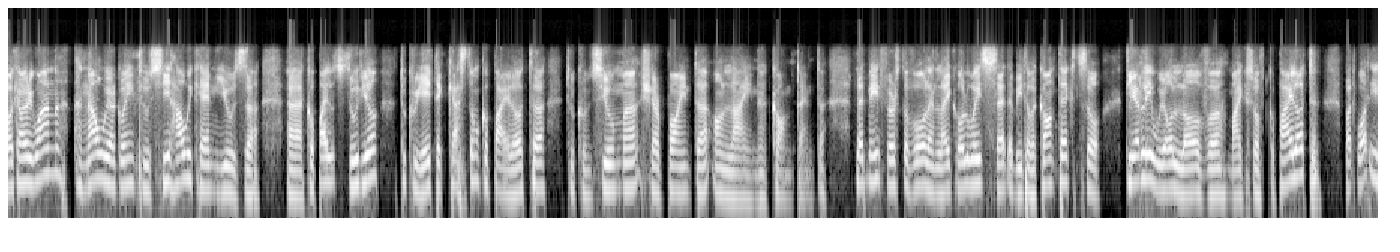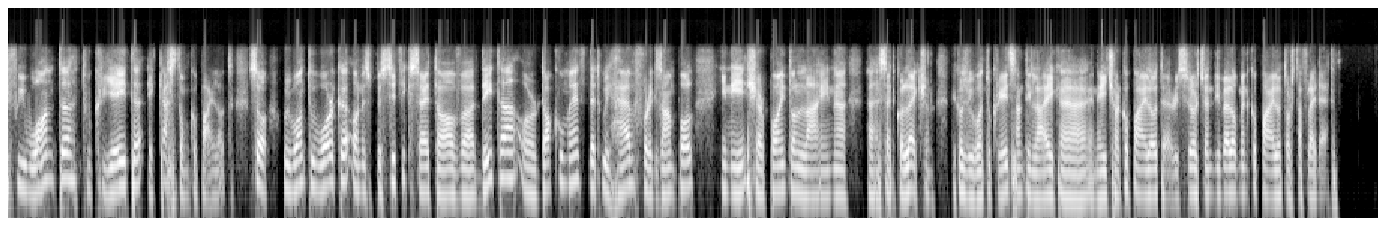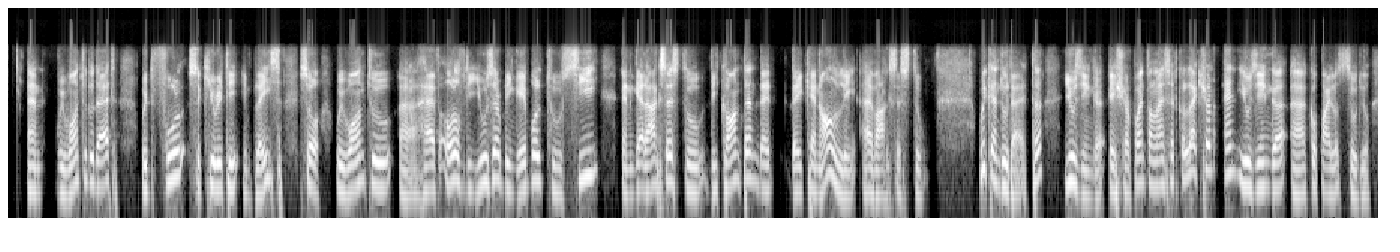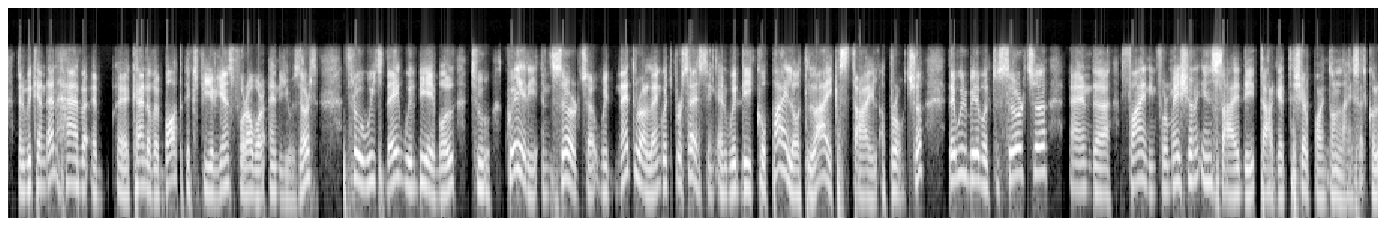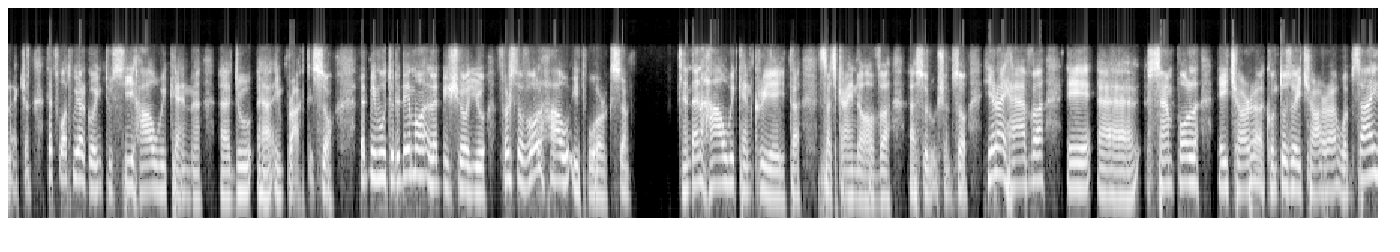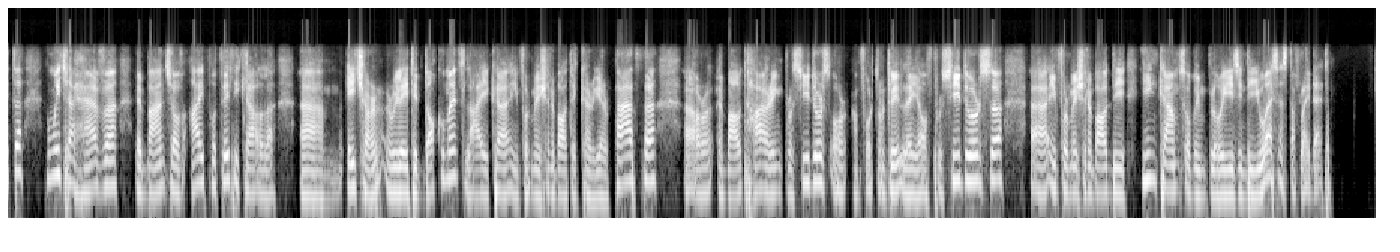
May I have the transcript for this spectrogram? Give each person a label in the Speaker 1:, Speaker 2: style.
Speaker 1: Welcome everyone. And now we are going to see how we can use uh, uh, Copilot Studio to create a custom Copilot uh, to consume uh, SharePoint uh, online content. Let me first of all, and like always, set a bit of a context. So Clearly, we all love uh, Microsoft Copilot, but what if we want uh, to create a custom Copilot? So we want to work on a specific set of uh, data or documents that we have, for example, in a SharePoint Online uh, uh, site collection, because we want to create something like uh, an HR Copilot, a research and development Copilot, or stuff like that. And we want to do that with full security in place. So we want to uh, have all of the user being able to see and get access to the content that they can only have access to. We can do that using a SharePoint Online Site Collection and using uh, Copilot Studio. And we can then have a, a, kind of a bot experience for our end users through which they will be able to query and search with natural language processing and with the Copilot-like style approach, they will be able to search and uh, find information inside the target SharePoint Online Site Collection. That's what we are going to see how we can uh, do uh, in practice. So let me move to the demo and let me show you first of all, how it works and then how we can create uh, such kind of uh, solution. So here I have uh, a uh, sample HR, uh, Contoso HR website, in which I have uh, a bunch of hypothetical um, HR related documents like information about a career path or about hiring procedures or unfortunately layoff procedures, information about the incomes of employees in the US and stuff like that.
